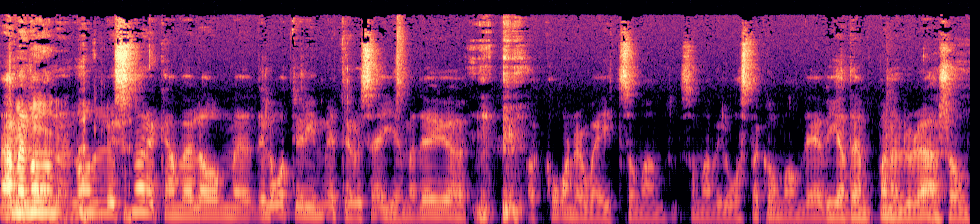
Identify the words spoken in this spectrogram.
Ja, men någon, någon lyssnare kan väl om, det låter ju rimligt det du säger, men det är ju corner weight som man, som man vill åstadkomma om det är via dämparna eller hur det är. Så om,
